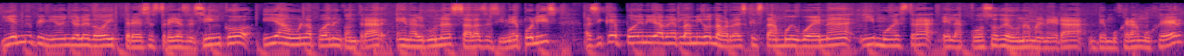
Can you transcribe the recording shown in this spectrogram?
Y en mi opinión, yo le doy 3 estrellas de 5. Y aún la pueden encontrar en algunas salas de Cinépolis. Así que pueden ir a verla, amigos. La verdad es que está muy buena. Y muestra el acoso de una manera de mujer a mujer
